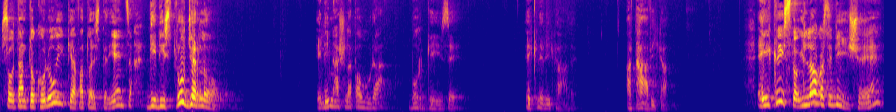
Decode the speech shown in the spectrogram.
soltanto colui che ha fatto l'esperienza di distruggerlo. E lì nasce la paura borghese e clericale, atavica. E il Cristo, il Logos dice,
